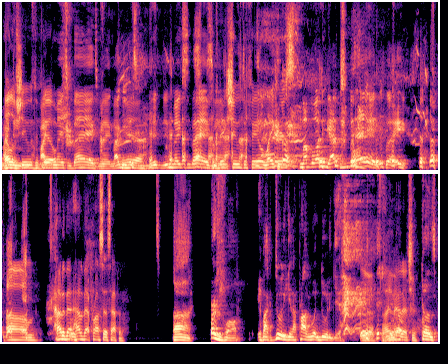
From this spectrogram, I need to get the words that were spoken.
Hell of shoes to Mike fill. done made some bags, man. Mike did, some, did, did make some bags, Some man. big shoes to fill. Lakers. My boy done got him some bags. Like, Um, how did that? How did that process happen? Uh, first of all, if I could do it again, I probably wouldn't do it again. Yeah, I ain't mad at you. Because,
